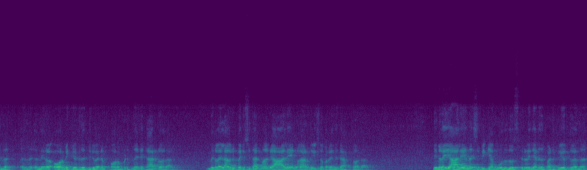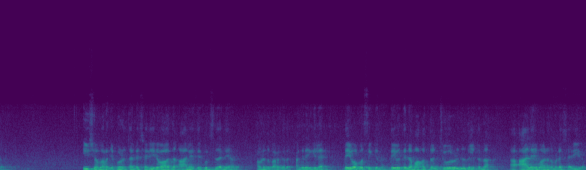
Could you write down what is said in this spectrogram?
എന്ന് നിങ്ങൾ ഓർമ്മിക്കുമെന്ന് തിരുവനം ഓർമ്മപ്പെടുത്തുന്നതിന്റെ കാരണം അതാണ്. നിങ്ങളെല്ലാവരും പരിശുദ്ധാത്മാവിന്റെ ആലയങ്ങളാണെന്ന് ഈശോ പറയുന്നതിന്റെ അർത്ഥം അതാണ്. നിങ്ങൾ ഈ ആലയം നശിപ്പിക്കാൻ മൂന്ന് ദിവസത്തിനുള്ളിൽ ഞാനിത് പടുത്തുയർത്തുമെന്ന് ഈശോ പറഞ്ഞപ്പോഴും തന്റെ ശരീരമാകുന്ന ആലയത്തെക്കുറിച്ച് തന്നെയാണ് അവിടുന്ന് പറഞ്ഞത്. അങ്ങനെയെങ്കിൽ ദൈവം വസിക്കുന്ന ദൈവത്തിന്റെ മഹത്വം ചൂഴ്ന്നു നിൽക്കുന്ന ആലയമാണ് നമ്മുടെ ശരീരം.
